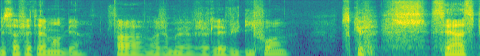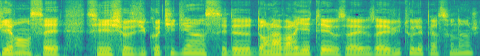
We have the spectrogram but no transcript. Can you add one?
Mais ça fait tellement de bien. Enfin, moi, je, l'ai vu dix fois. Parce que c'est inspirant, c'est les choses du quotidien, c'est dans la variété. Vous avez, vu tous les personnages?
